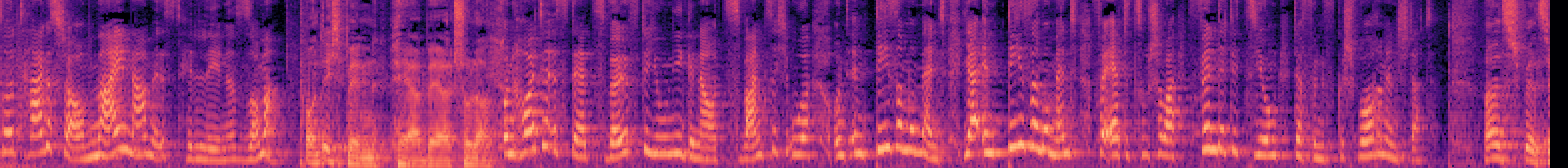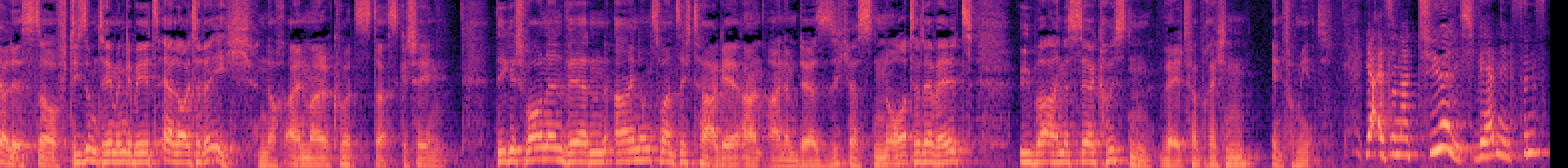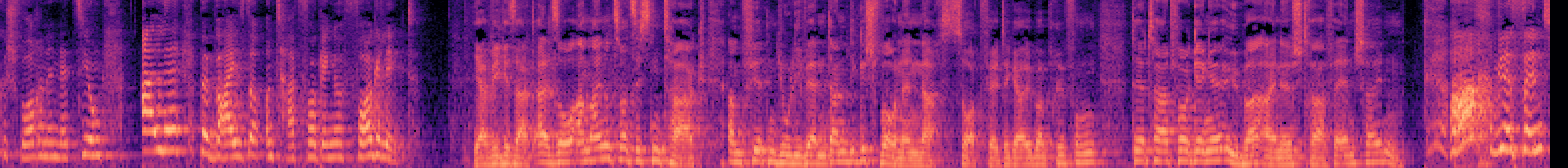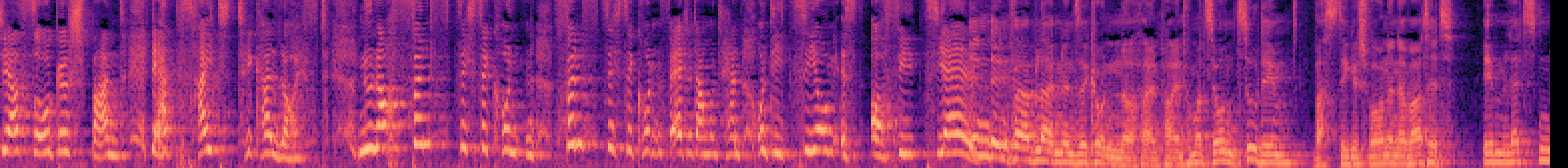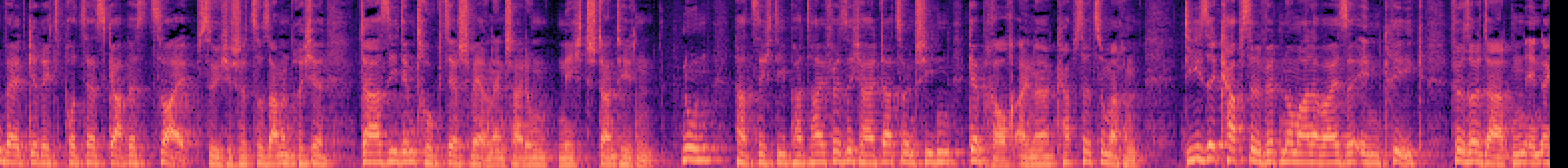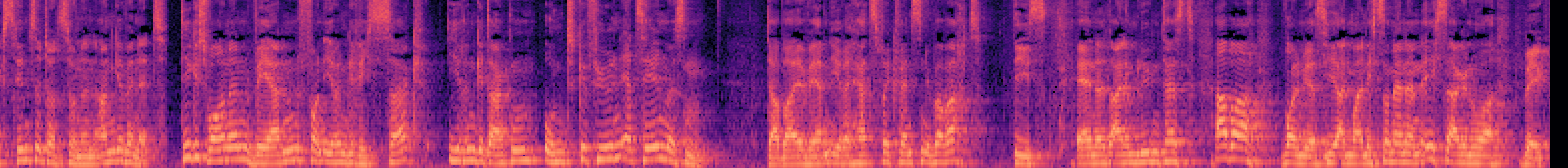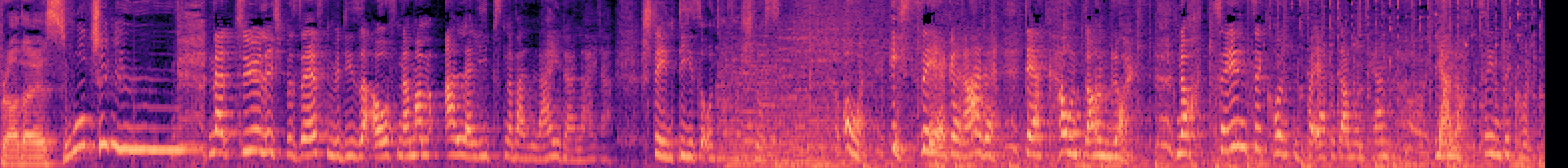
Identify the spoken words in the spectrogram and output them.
Zur Tagesschau. Mein Name ist Helene Sommer. Und ich bin Herbert Schuller. Und heute ist der 12. Juni, genau 20 Uhr. Und in diesem Moment, ja in diesem Moment, verehrte Zuschauer, findet die Ziehung der fünf Geschworenen statt. Als Spezialist auf diesem Themengebiet erläutere ich noch einmal kurz das Geschehen. Die Geschworenen werden 21 Tage an einem der sichersten Orte der Welt über eines der größten Weltverbrechen informiert. Ja, also natürlich werden den fünf Geschworenen der Ziehung alle Beweise und Tatvorgänge vorgelegt. Ja, wie gesagt, also am 21. Tag, am 4. Juli, werden dann die Geschworenen nach sorgfältiger Überprüfung der Tatvorgänge über eine Strafe entscheiden. Ach, wir sind ja so gespannt. Der Zeitticker läuft. Nur noch 50 Sekunden. 50 Sekunden, verehrte Damen und Herren. Und die Ziehung ist offiziell. In den verbleibenden Sekunden noch ein paar Informationen zu dem, was die Geschworenen erwartet. Im letzten Weltgerichtsprozess gab es zwei psychische Zusammenbrüche, da sie dem Druck der schweren Entscheidung nicht standhielten. Nun hat sich die Partei für Sicherheit dazu entschieden, Gebrauch einer Kapsel zu machen. Diese Kapsel wird normalerweise im Krieg für Soldaten in Extremsituationen angewendet. Die Geschworenen werden von ihrem Gerichtstag, ihren Gedanken und Gefühlen erzählen müssen. Dabei werden ihre Herzfrequenzen überwacht. Dies ähnelt einem Lügentest, aber wollen wir es hier einmal nicht so nennen. Ich sage nur, Big Brother is watching you. Natürlich besäßen wir diese Aufnahme am allerliebsten, aber leider, leider stehen diese unter Verschluss. Oh, ich sehe gerade, der Countdown läuft. Noch zehn Sekunden, verehrte Damen und Herren. Ja, noch zehn Sekunden.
